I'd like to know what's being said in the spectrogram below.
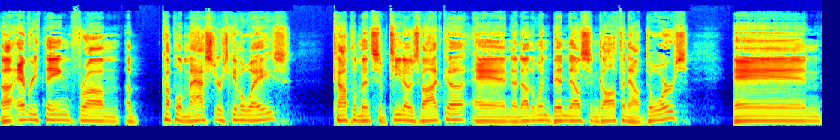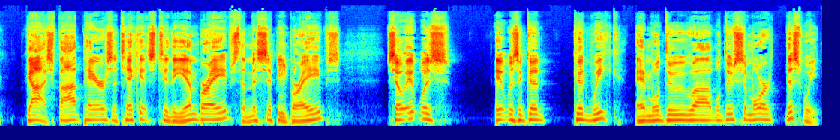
Uh, everything from a couple of Masters giveaways compliments of Tito's Vodka and another one, Ben Nelson Golf and Outdoors. And gosh, five pairs of tickets to the M Braves, the Mississippi Braves. So it was it was a good good week. And we'll do uh, we'll do some more this week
